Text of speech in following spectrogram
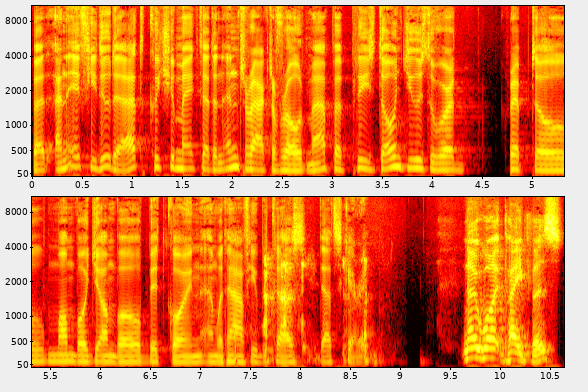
But and if you do that, could you make that an interactive roadmap? But please don't use the word crypto, mumbo jumbo, Bitcoin, and what have you, because that's scary. No white papers.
